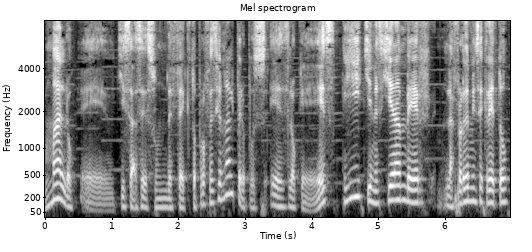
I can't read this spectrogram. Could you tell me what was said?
malo. Eh, quizás es un defecto profesional, pero pues es lo que es. Y quienes quieran ver La Flor de mi Secreto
